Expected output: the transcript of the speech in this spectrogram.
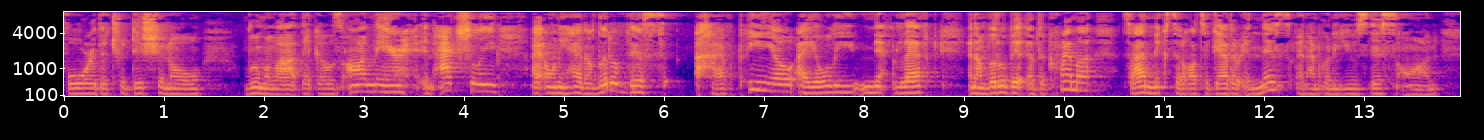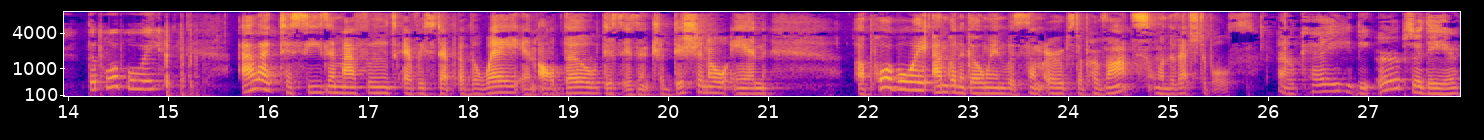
for the traditional remoulade that goes on there. And actually, I only had a little of this jalapeno aioli left and a little bit of the crema. So I mixed it all together in this, and I'm going to use this on the poor boy. I like to season my foods every step of the way. And although this isn't traditional in a poor boy, I'm going to go in with some herbs de Provence on the vegetables. Okay, the herbs are there.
